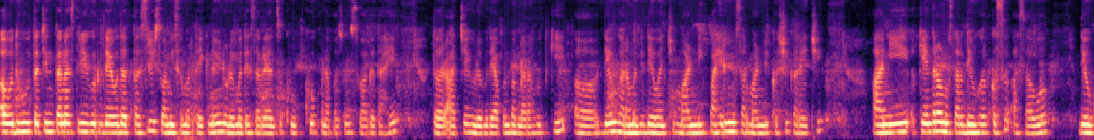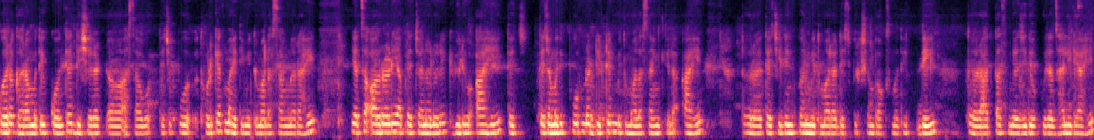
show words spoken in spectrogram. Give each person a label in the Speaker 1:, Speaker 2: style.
Speaker 1: अवधूत चिंतन श्री गुरुदेव दत्त श्री स्वामी समर्थ एक नवीन व्हिडिओमध्ये सगळ्यांचं खूप खूप मनापासून स्वागत आहे. तर आजच्या व्हिडिओमध्ये आपण बघणार आहोत की देवघरामध्ये देवांची मांडणी पायरीनुसार मांडणी कशी करायची आणि केंद्रानुसार देवघर कसं असावं देवघर घरामध्ये कोणत्या दिशेला असावं त्याची पू थोडक्यात माहिती मी तुम्हाला सांगणार आहे. याचा ऑलरेडी आपल्या चॅनलवर एक व्हिडिओ आहे त्याच त्याच्यामध्ये पूर्ण डिटेल मी तुम्हाला सांगितलेलं आहे. तर त्याची लिंक पण मी तुम्हाला डिस्क्रिप्शन बॉक्समध्ये देईल. तर आत्ताच माझी देवपूजा झालेली आहे.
